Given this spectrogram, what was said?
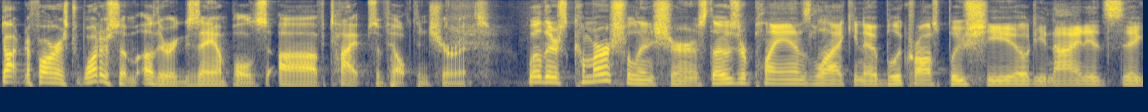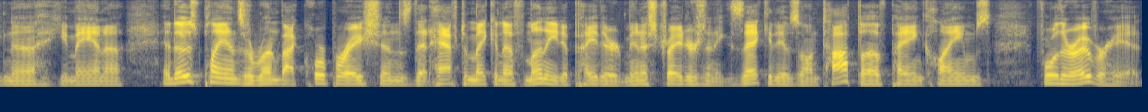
Dr. Forrest, what are some other examples of types of health insurance? Well, there's commercial insurance. Those are plans like, you know, Blue Cross Blue Shield, United, Cigna, Humana. And those plans are run by corporations that have to make enough money to pay their administrators and executives on top of paying claims for their overhead.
